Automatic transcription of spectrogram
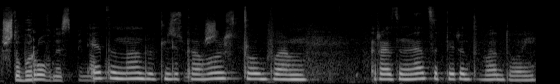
чтобы ровная спина Это была. надо для Всё, того, пошли. чтобы размяться перед водой.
